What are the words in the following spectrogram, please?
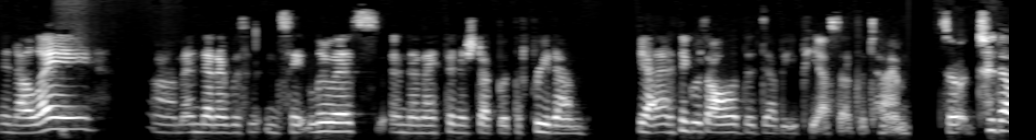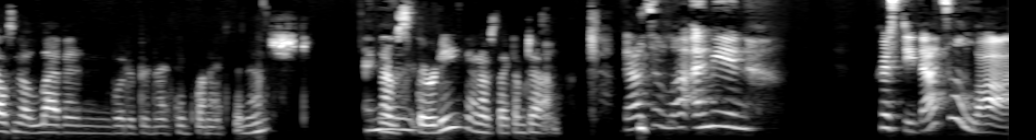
in LA, um, and then I was in St. Louis, and then I finished up with the Freedom. Yeah, I think it was all of the WPS at the time. So 2011 would have been, I think, when I finished. I, mean, I was 30 and I was like, I'm done. That's a lot. I mean, Christie, that's a lot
